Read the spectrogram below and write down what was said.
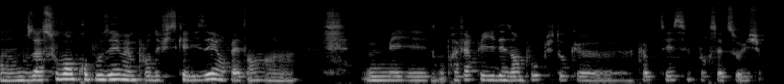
On nous a souvent proposé, même pour défiscaliser, en fait. Hein, mais on préfère payer des impôts plutôt que qu'opter pour cette solution.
